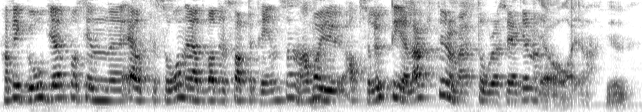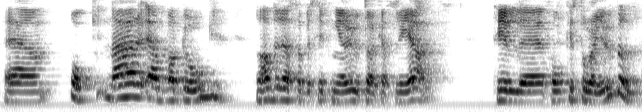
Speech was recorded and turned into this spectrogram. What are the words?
Han fick god hjälp av sin äldste son Edvard den svarte prinsen. Han var ju absolut delaktig i de här stora segrarna. Ja, ja. Eh, och när Edvard dog, då hade dessa besittningar utökats rejält. Till eh, folkets stora jubel,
